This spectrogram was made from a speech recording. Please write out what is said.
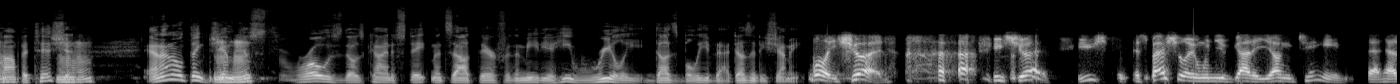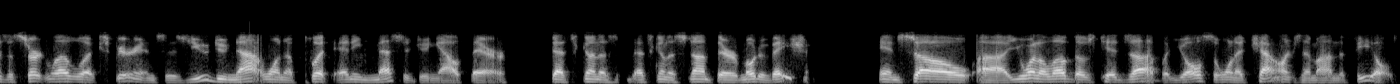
competition. Mm-hmm. And I don't think Jim mm-hmm. just throws those kind of statements out there for the media. He really does believe that, doesn't he, Shemy? Well, he should. he should. You sh- especially when you've got a young team that has a certain level of experiences. You do not want to put any messaging out there that's gonna that's gonna stunt their motivation. And so uh, you want to love those kids up, but you also want to challenge them on the field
